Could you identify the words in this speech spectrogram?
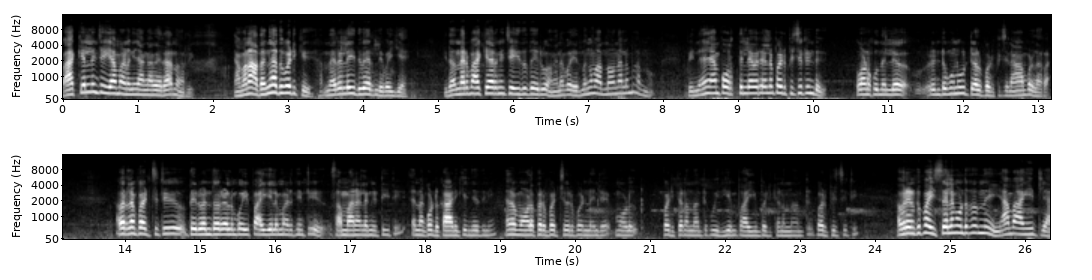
ബാക്കിയെല്ലാം ചെയ്യാൻ വേണമെങ്കിൽ ഞങ്ങൾ വരാമെന്ന് പറയും. ഞാൻ പറഞ്ഞാൽ അതങ്ങ് അത് പഠിക്ക്. അന്നേരമല്ലേ ഇത് വരില്ലേ വയ്യേ. ഇതന്നേരം ബാക്കി ആരെങ്കിലും ചെയ്ത് തരും. അങ്ങനെ വരുന്നെങ്കിൽ വന്നോന്നെല്ലാം പറഞ്ഞു. പിന്നെ ഞാൻ പുറത്തുള്ളവരെല്ലാം പഠിപ്പിച്ചിട്ടുണ്ട്. ഓണക്കുന്നില്ല രണ്ട് മൂന്ന് കുട്ടികൾ പഠിപ്പിച്ചു ആ പിള്ളേരെ അവരെല്ലാം പഠിച്ചിട്ട് തിരുവനന്തപുരം പോയി പയ്യെല്ലാം മടിഞ്ഞിട്ട് സമ്മാനമെല്ലാം കിട്ടിയിട്ട് എന്നെ കൊണ്ട് കാണിക്കുകയും ചെയ്തിന്. എന്റെ മോളെപ്പുറം പഠിച്ച ഒരു പെണ്ണിന്റെ മോൾ പഠിക്കണം എന്നിട്ട് കുരിയും പായും പഠിക്കണം എന്നിട്ട് പഠിപ്പിച്ചിട്ട് അവരെനിക്ക് പൈസ എല്ലാം കൊണ്ടു തന്നേ ഞാൻ വാങ്ങിയിട്ടില്ല.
